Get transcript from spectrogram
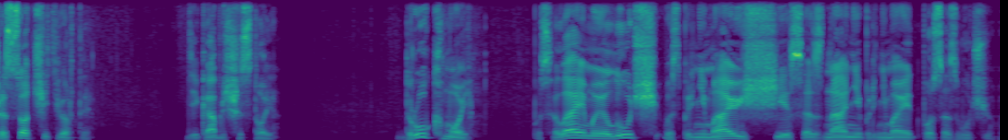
604. Декабрь 6. Друг мой, посылаемый луч, воспринимающее сознание, принимает по созвучию.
